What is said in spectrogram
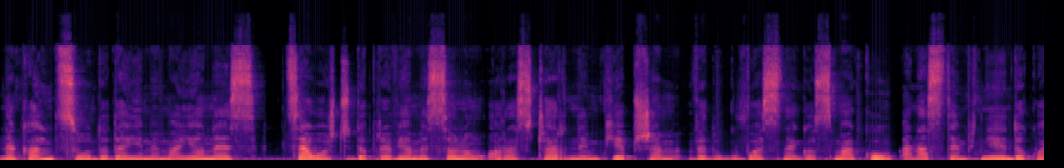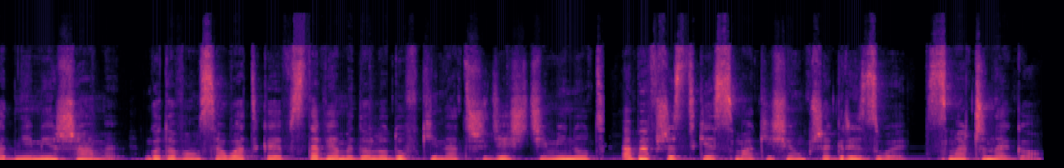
Na końcu dodajemy majonez, całość doprawiamy solą oraz czarnym pieprzem według własnego smaku, a następnie dokładnie mieszamy. Gotową sałatkę wstawiamy do lodówki na 30 minut, aby wszystkie smaki się przegryzły. Smacznego!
